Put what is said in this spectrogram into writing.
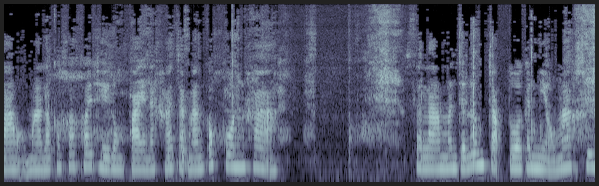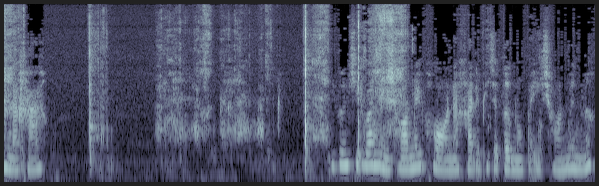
ลามออกมาแล้วก็ค่อย ๆ เทลงไปนะคะ จากนั้นก็คนค่ะ สลามมันจะเริ่มจับตัวกันเหนียวมากขึ้นนะคะ พี่เพิ่งคิดว่าหนึ่งช้อนไม่พอนะคะ เดี๋ยวพี่จะเติมลงไปอีกช้อนหนึ่งเนาะ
